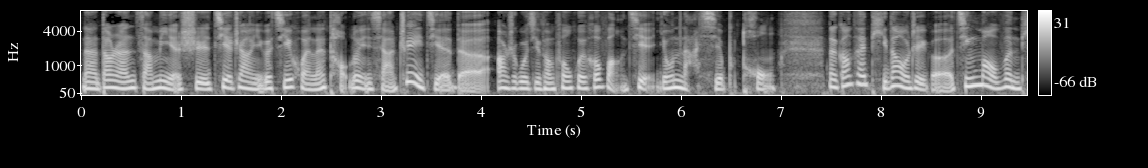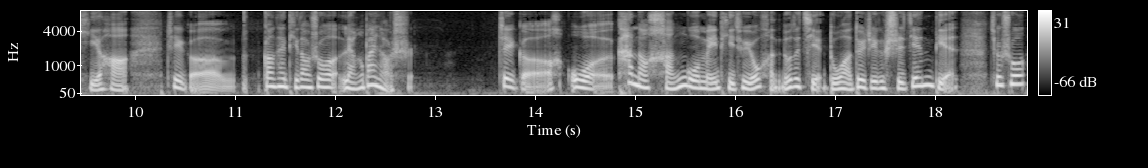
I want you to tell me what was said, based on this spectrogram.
那当然，咱们也是借这样一个机会来讨论。一下这一届的二十国集团峰会和往届有哪些不同？那刚才提到这个经贸问题哈，这个刚才提到说两个半小时，这个我看到韩国媒体就有很多的解读啊，对这个时间点，就说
